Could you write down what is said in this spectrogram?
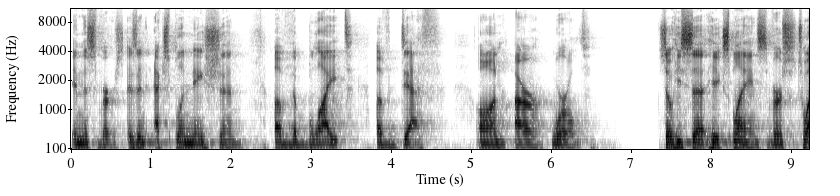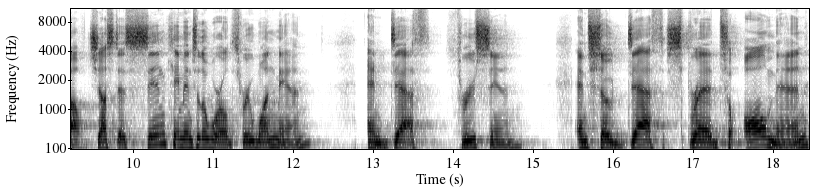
in this verse is an explanation of the blight of death on our world. So he said he explains verse 12, just as sin came into the world through one man and death through sin, and so death spread to all men,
